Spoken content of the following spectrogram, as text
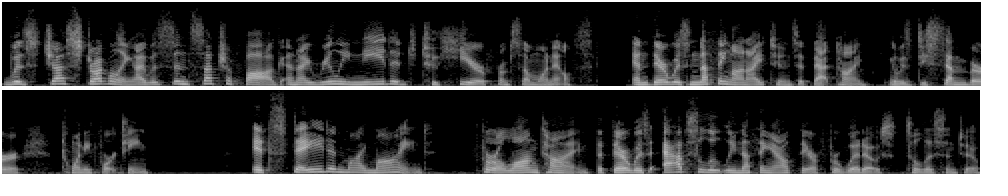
was just struggling. I was in such a fog, and I really needed to hear from someone else. And there was nothing on iTunes at that time. It was December 2014. It stayed in my mind for a long time that there was absolutely nothing out there for widows to listen to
